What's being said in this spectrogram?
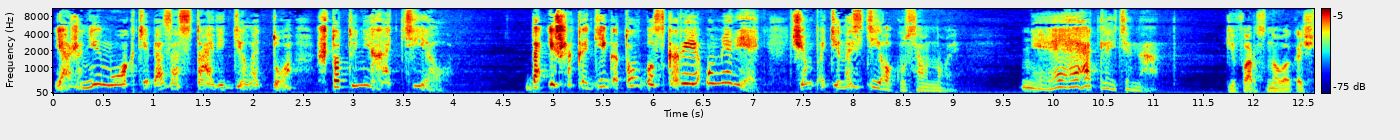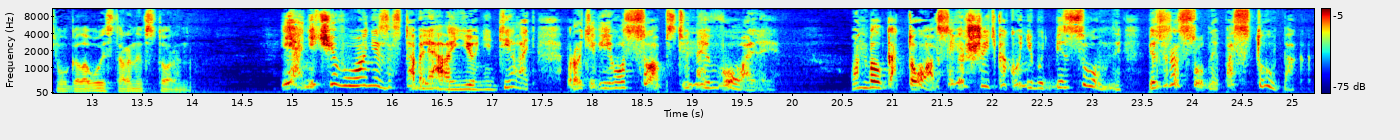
я же не мог тебя заставить делать то, что ты не хотел. Да и Шакади готов был скорее умереть, чем пойти на сделку со мной. Нет, лейтенант, Гефар снова качнул головой из стороны в сторону. я ничего не заставлял Юни делать против его собственной воли. Он был готов совершить какой-нибудь безумный, безрассудный поступок,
